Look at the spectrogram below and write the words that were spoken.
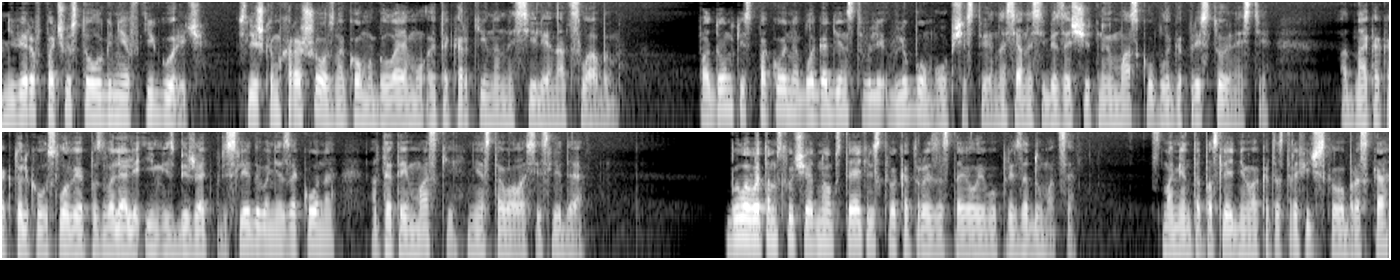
Неверов почувствовал гнев и горечь. Слишком хорошо знакома была ему эта картина насилия над слабым. Подонки спокойно благоденствовали в любом обществе, нося на себе защитную маску благопристойности. Однако, как только условия позволяли им избежать преследования закона, от этой маски не оставалось и следа. Было в этом случае одно обстоятельство, которое заставило его призадуматься. С момента последнего катастрофического броска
